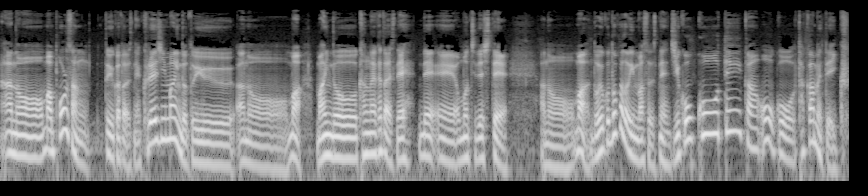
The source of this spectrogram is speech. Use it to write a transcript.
あのまあ、ポールさんという方はですね、クレイジーマインドという、あのまあ、マインド考え方ですね、で、えお持ちでして、あのまあ、どういうことかと言いますとですね、自己肯定感をこう高めていく。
